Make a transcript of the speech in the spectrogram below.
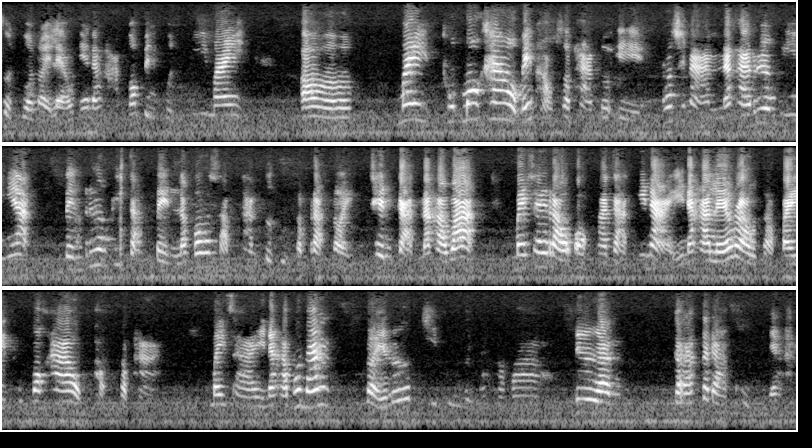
ส่วนตัวหน่อยแล้วเนี่ยนะคะ ก็เป็นคนที่ไม่เอ่อไม่ทุบหม้อข้าวไม่เผาสะพานตัวเอง เพราะฉะนั้นนะคะ เรื่องนี้เนี่ยเป็นเรื่องที่จำเป็นแล้วก็สำคัญสุดๆสำหรับหน่อย เช่นกันนะคะว่า ไม่ใช่เราออกมาจากที่ไหนนะคะ แล้วเราจะไปทุบหม้อข้าวเผาสะพานไม่ใช่นะคะ เพราะนั้นหน่อยเริ่มคิดเลยนะคะว่า เดือนกรกฎาคมเนี่ยค่ะ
